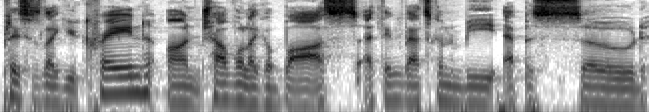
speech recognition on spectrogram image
places like Ukraine on Travel Like a Boss. I think that's gonna be episode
